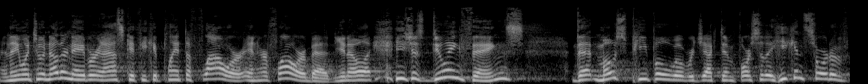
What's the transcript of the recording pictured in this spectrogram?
And then he went to another neighbor and asked if he could plant a flower in her flower bed. You know, like he's just doing things that most people will reject him for so that he can sort of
